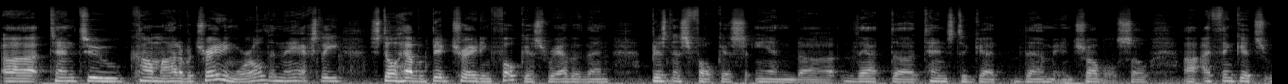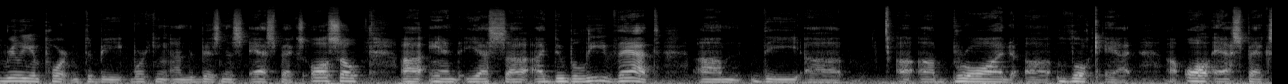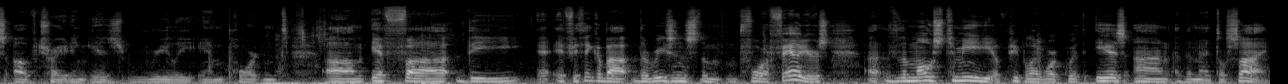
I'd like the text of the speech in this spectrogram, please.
tend to come out of a trading world and they actually still have a big trading focus rather than business focus, and uh, that uh, tends to get them in trouble. So uh, I think it's really important to be working on the business aspects also. Uh, and yes, uh, I do believe that um, the uh, broad look at uh, all aspects of trading is really important. Um, if uh, the if you think about the reasons for failures, uh, the most to me of people I work with is on the mental side.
